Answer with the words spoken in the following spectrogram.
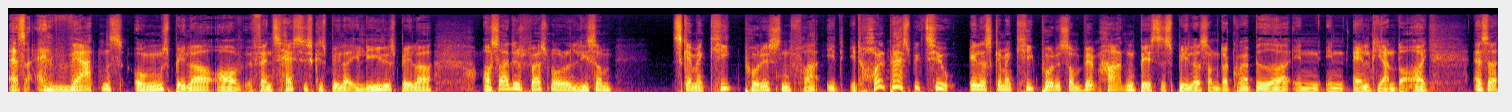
altså alverdens unge spillere og fantastiske spillere, elitespillere. Og så er det jo spørgsmålet ligesom, skal man kigge på det sådan fra et, et holdperspektiv, eller skal man kigge på det som, hvem har den bedste spiller, som der kunne være bedre end, end alle de andre? Og altså,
